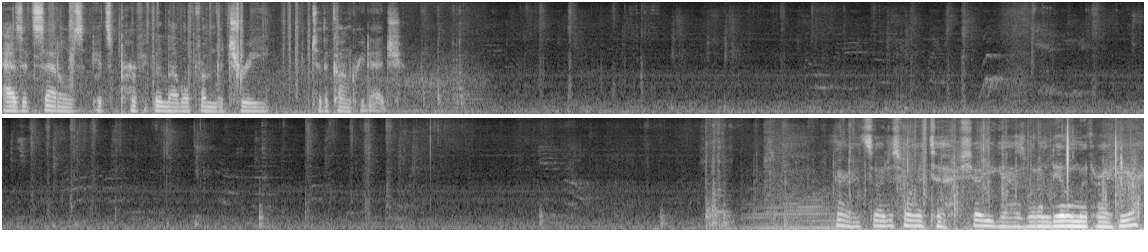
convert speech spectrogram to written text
as it settles, it's perfectly level from the tree to the concrete edge. Alright, so I just wanted to show you guys what I'm dealing with right here.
